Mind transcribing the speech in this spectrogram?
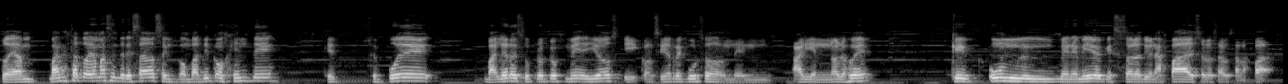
todavía, van a estar todavía más interesados en combatir con gente que se puede valer de sus propios medios y conseguir recursos donde alguien no los ve, que un enemigo que solo tiene una espada y solo sabe usar la espada.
